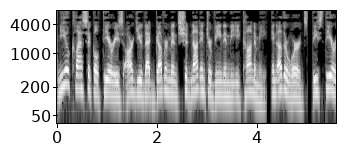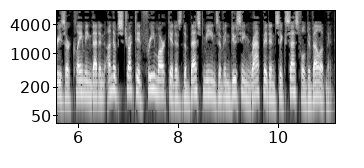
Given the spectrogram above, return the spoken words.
Neoclassical theories argue that governments should not intervene in the economy, in other words, these theories are claiming that an unobstructed free market is the best means of inducing rapid and successful development.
